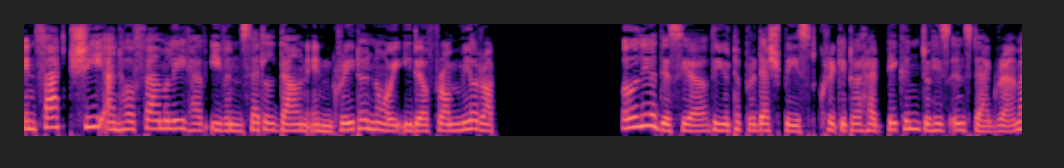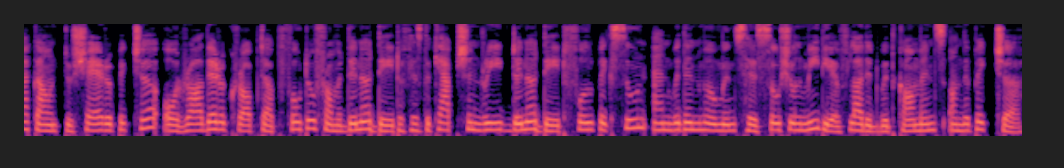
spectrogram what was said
In fact she and her family have even settled down in Greater Noida from Meerut. Earlier this year, the Uttar Pradesh based cricketer had taken to his Instagram account to share a picture or rather a cropped up photo from a dinner date of his. The caption read Dinner date full pic soon, and within moments, his social media flooded with comments on the picture.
